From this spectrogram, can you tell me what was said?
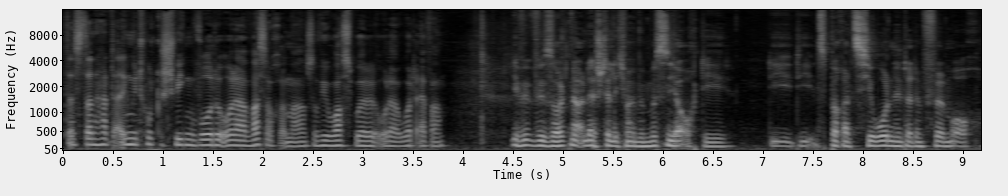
das dann halt irgendwie totgeschwiegen wurde oder was auch immer, so wie Roswell oder whatever. Ja, wir, wir, sollten an der Stelle, ich meine, wir müssen ja auch die, die, die Inspiration hinter dem Film auch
